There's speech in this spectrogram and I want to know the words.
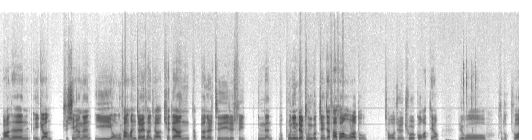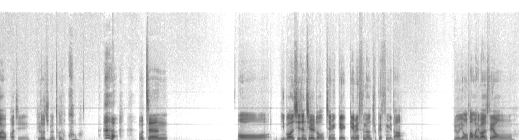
많은 의견 주시면은 이 영상 한정에서는 제가 최대한 답변을 드릴 수 있, 는뭐 본인들 궁금증 진짜 사소한 거라도 적어주면 좋을 것 같아요. 그리고 구독 좋아요까지 눌러주면 더 좋고 아무튼 어 이번 시즌 7도 재밌게 게임했으면 좋겠습니다. 그리고 영상 많이 봐주세요.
